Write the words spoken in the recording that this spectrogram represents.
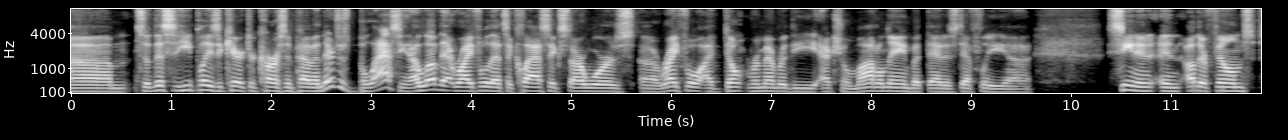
Um, so this he plays a character Carson Pevin. They're just blasting. I love that rifle. That's a classic Star Wars uh, rifle. I don't remember the actual model name, but that is definitely uh, seen in, in other films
